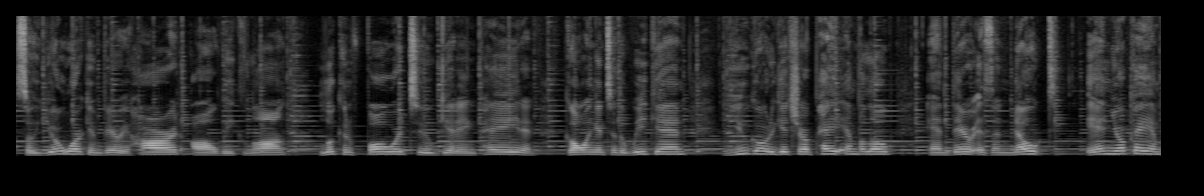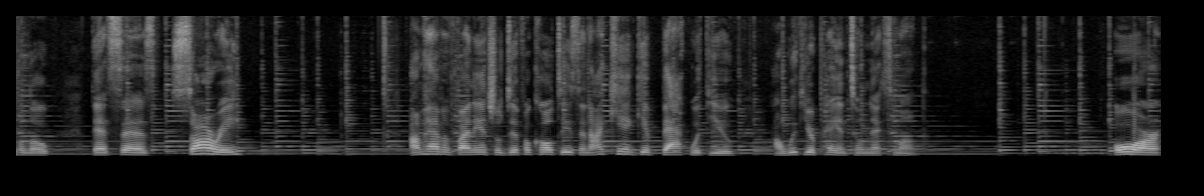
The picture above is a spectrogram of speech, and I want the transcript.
So you're working very hard all week long, looking forward to getting paid and going into the weekend. You go to get your pay envelope, and there is a note in your pay envelope that says, Sorry, I'm having financial difficulties and I can't get back with you uh, with your pay until next month. Or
